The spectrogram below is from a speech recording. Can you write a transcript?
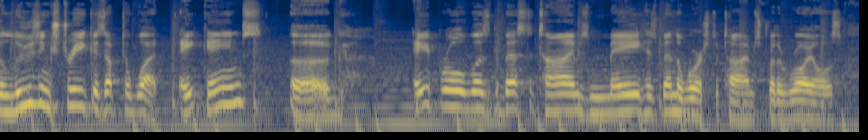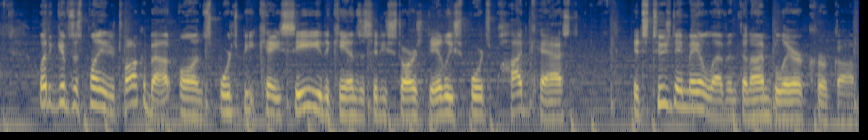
The losing streak is up to what? Eight games? Ugh. April was the best of times. May has been the worst of times for the Royals. But it gives us plenty to talk about on SportsBeat KC, the Kansas City Stars daily sports podcast. It's Tuesday, May 11th, and I'm Blair Kerkhoff.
